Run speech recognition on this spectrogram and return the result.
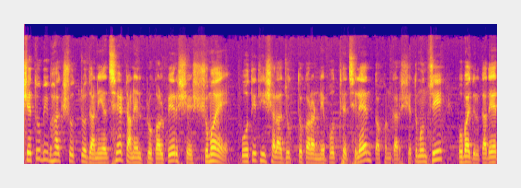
সেতু বিভাগ সূত্র জানিয়েছে, টানেল প্রকল্পের শেষ সময়ে অতিথিশালা যুক্ত করার নেপথ্যে ছিলেন তখনকার সেতুমন্ত্রী ওবায়দুল কাদের।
